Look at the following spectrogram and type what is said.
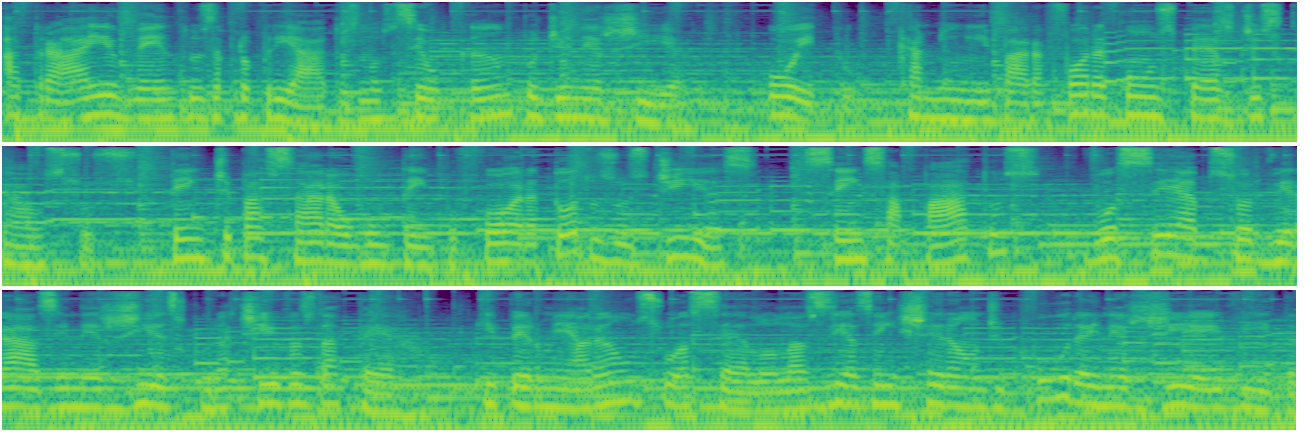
atrai eventos apropriados no seu campo de energia. 8. Caminhe para fora com os pés descalços. Tente passar algum tempo fora todos os dias, sem sapatos, você absorverá as energias curativas da terra, que permearão suas células e as encherão de pura energia e vida.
